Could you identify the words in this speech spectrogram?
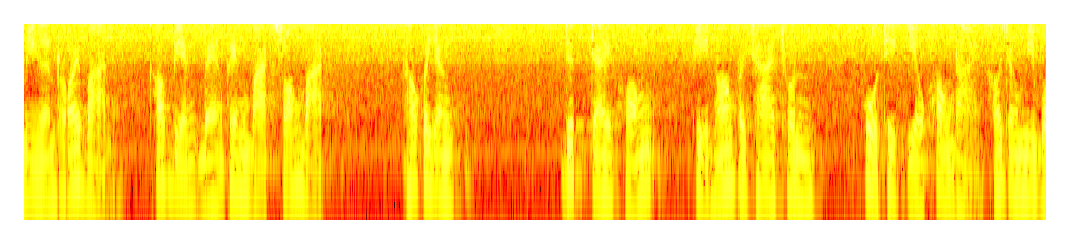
มีเงินร้อยบาท เขาเบี่ยงแบ่งเพียงบาทสองบาท เขาก็ยัง ยึดใจของพี่น้องประชาชน ผู้ที่เกี่ยวข้องได้ เขายังมีบ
